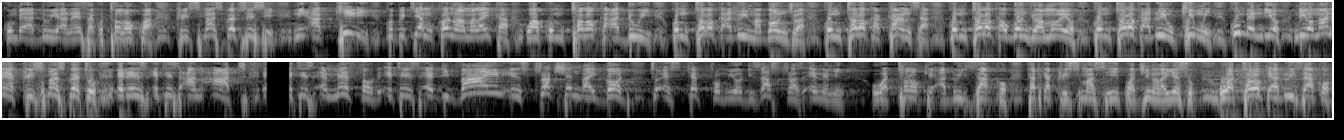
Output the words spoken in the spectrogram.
Kumbe adui anaweza kutorokwa krismas kwetu sisi ni akili kupitia mkono wa malaika wa kumtoroka adui. Kumtoroka adui magonjwa. Kumtoroka kansa. Kumtoroka ugonjwa wa moyo. Kumtoroka adui ukimwi. Kumbe ndio, ndio maana ya krismas kwetu. It is, it is an art It is a method. It is a divine instruction by God to escape from your disastrous enemy. Uwatoroke adui zako katika Krismasi hii kwa jina la Yesu. Uwatoroke adui zako,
